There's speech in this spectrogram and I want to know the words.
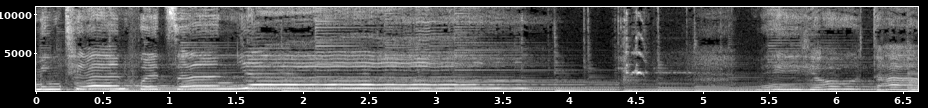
明天会怎样？没有答案。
